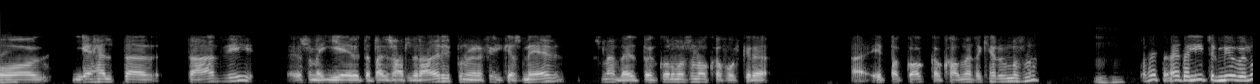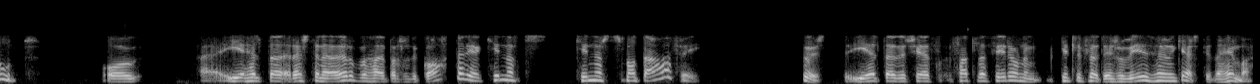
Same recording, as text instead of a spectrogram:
Og ég held að Daði, eh, svona ég er auðvitað bara eins og allir aðrir búin að vera að fylgjast með svona veðböngunum og svona og hvað fólk er að, yppa gogg á kommentakerfum og svona. Mhm. og þetta, þetta lítur mjög vel út. Og eh, ég held að restina af Európa hafi bara svolítið gott að því að kynnast, kynnast smá dagafrið þú veist, ég held að þau sé að falla fyrir honum gilliflötu eins og við höfum gert hérna heima.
